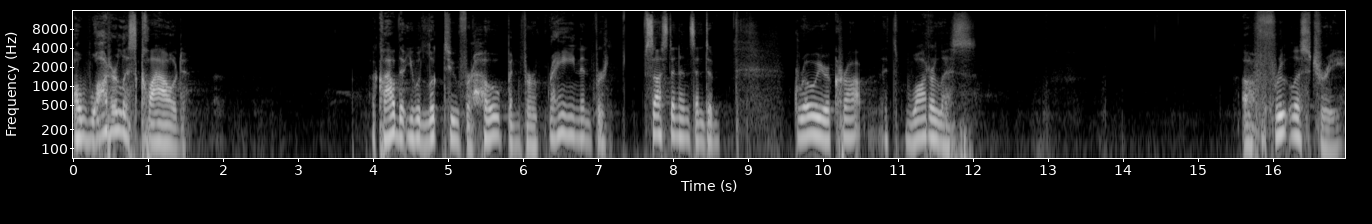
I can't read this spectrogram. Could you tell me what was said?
A waterless cloud a cloud that you would look to for hope and for rain and for sustenance and to grow your crop. It's waterless. A fruitless tree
